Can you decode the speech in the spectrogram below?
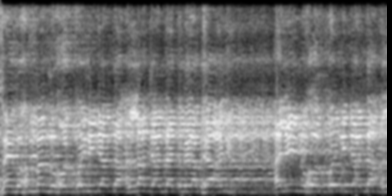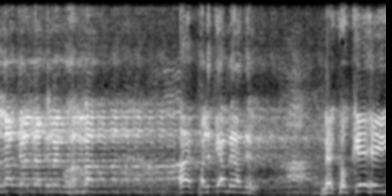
میں محمد نو اور کوئی نہیں جانتا اللہ جانتا ہے میرا بھرا علی۔ علی نو اور کوئی نہیں جانتا اللہ جانتا ہے میں محمد۔ آئے پھڑ کیا میرا دل۔ میں کو کہ ہی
